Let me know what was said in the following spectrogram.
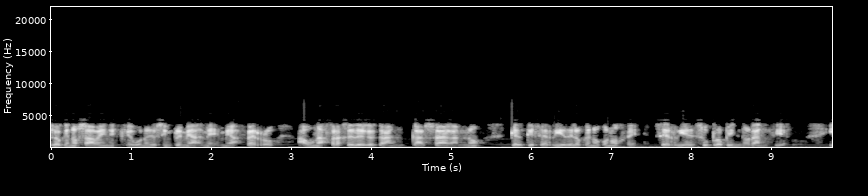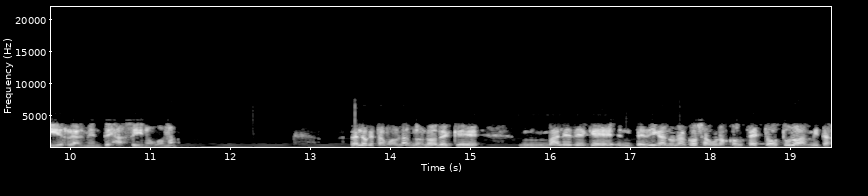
Lo que no saben es que, bueno, yo siempre me, me, aferro a una frase del gran Carl Sagan, ¿no? Que el que se ríe de lo que no conoce, se ríe de su propia ignorancia. Y realmente es así, ¿no, mamá? Es lo que estamos hablando, ¿no? De que Mm, vale de que te digan una cosa, unos conceptos, tú los admitas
